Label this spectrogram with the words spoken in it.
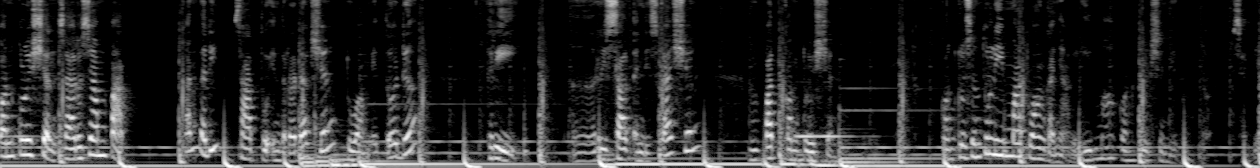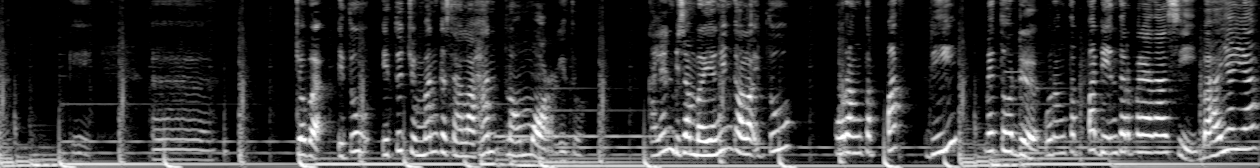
conclusion seharusnya empat. Kan tadi satu introduction, dua metode, three uh, result and discussion, empat conclusion. Conclusion tuh lima tuh angkanya, lima conclusion gitu. Saya bilang, oke, okay. uh, eh, coba itu itu cuman kesalahan nomor gitu. Kalian bisa bayangin kalau itu kurang tepat di metode, kurang tepat di interpretasi, bahaya ya.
